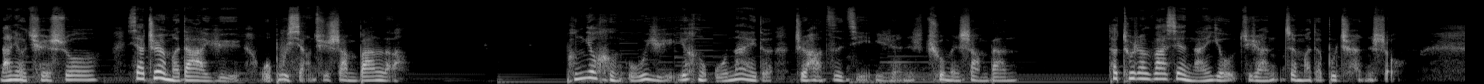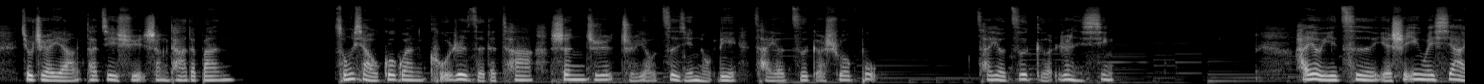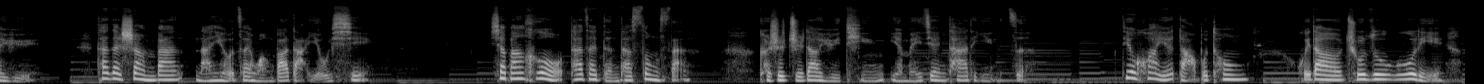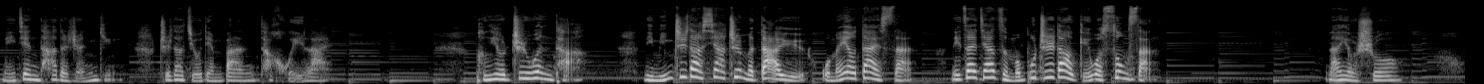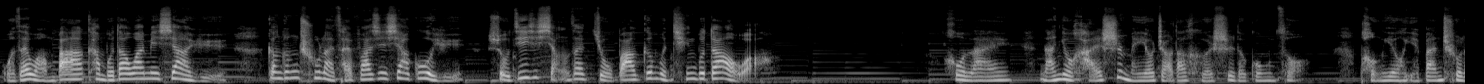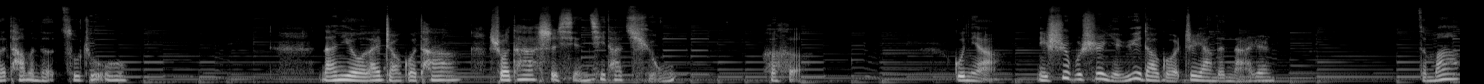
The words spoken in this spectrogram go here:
男友却说：“下这么大雨，我不想去上班了。”朋友很无语，也很无奈的，只好自己一人出门上班。她突然发现男友居然这么的不成熟。就这样，她继续上她的班。从小过惯苦日子的她，深知只有自己努力，才有资格说不，才有资格任性。还有一次，也是因为下雨。她在上班，男友在网吧打游戏。下班后，她在等他送伞，可是直到雨停也没见他的影子，电话也打不通。回到出租屋里，没见他的人影。直到九点半，他回来，朋友质问他：“你明知道下这么大雨，我没有带伞，你在家怎么不知道给我送伞？”男友说。我在网吧看不到外面下雨，刚刚出来才发现下过雨。手机响在酒吧根本听不到啊。后来男友还是没有找到合适的工作，朋友也搬出了他们的出租屋。男友来找过她，说他是嫌弃他穷。呵呵，姑娘，你是不是也遇到过这样的男人？怎么？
